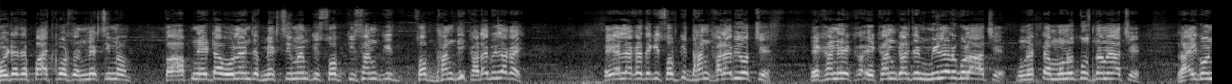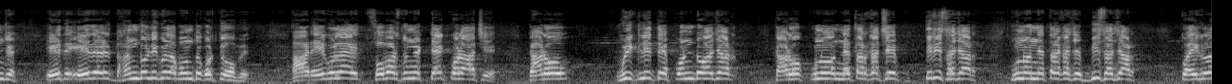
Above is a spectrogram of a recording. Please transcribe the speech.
ওইটাতে পাঁচ পার্সেন্ট ম্যাক্সিমাম তো আপনি এটা বলেন যে ম্যাক্সিমাম কি সব কিষান কি, সব ধান কি খারাপই লাগায়? এই এলাকাতে কি সব কি ধান খারাপই হচ্ছে? এখানে এখানকার যে মিলারগুলো আছে, কোনো একটা মনোতুষ নামে আছে, রায়গঞ্জে এদের এদের ধানদলিগুলো বন্ধ করতে হবে। আর এগুলা সবার সঙ্গে ট্যাগ করা আছে। কারও উইকলিতে পনেরো হাজার কারও কোনো নেতার কাছে তিরিশ হাজার, কোনো নেতার কাছে বিশ হাজার, তো এগুলো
